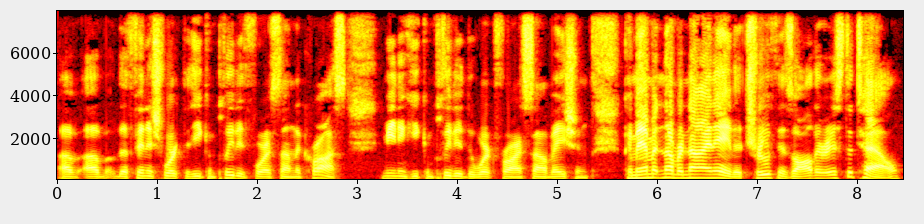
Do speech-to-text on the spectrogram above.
of, of the finished work that he completed for us on the cross, meaning he completed the work for our salvation. Commandment number 9a, the truth is all there is to tell,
